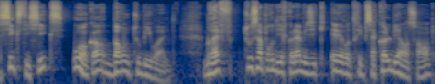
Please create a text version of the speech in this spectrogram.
66 ou encore Born to be Wild. Bref, tout ça pour dire que la musique et les road trips ça colle bien ensemble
